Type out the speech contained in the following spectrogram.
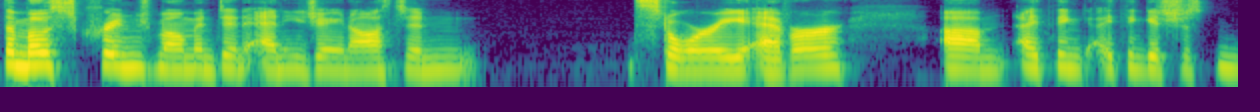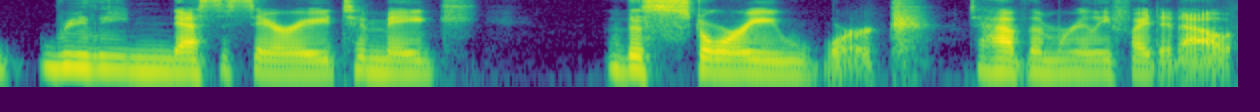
the most cringe moment in any Jane Austen story ever. Um, I think I think it's just really necessary to make the story work to have them really fight it out.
